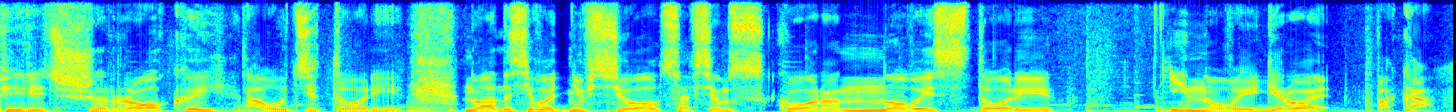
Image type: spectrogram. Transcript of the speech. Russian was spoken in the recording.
перед широкой аудиторией. Ну а на сегодня все. Совсем скоро новые истории и новые герои. Пока.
